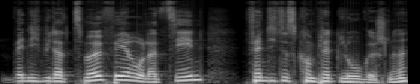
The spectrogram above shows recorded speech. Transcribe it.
wenn ich wieder zwölf wäre oder zehn, fände ich das komplett logisch, ne?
